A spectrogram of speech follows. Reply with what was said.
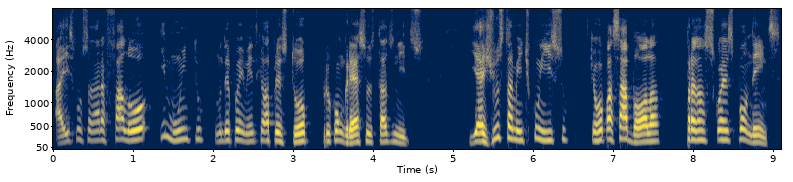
a ex-funcionária falou e muito no depoimento que ela prestou para o Congresso dos Estados Unidos. E é justamente com isso que eu vou passar a bola para nossos correspondentes.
